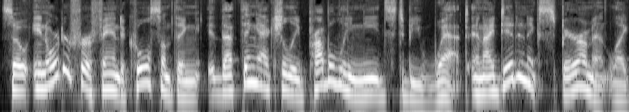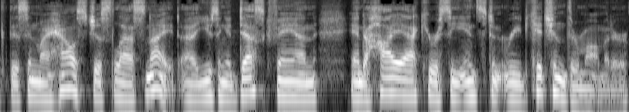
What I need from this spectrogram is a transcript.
So, in order for a fan to cool something, that thing actually probably needs to be wet. And I did an experiment like this in my house just last night uh, using a desk fan and a high accuracy instant read kitchen thermometer.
